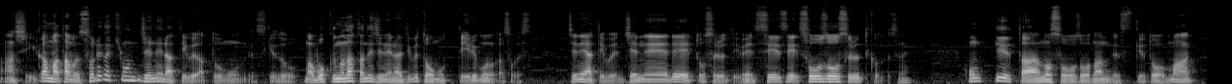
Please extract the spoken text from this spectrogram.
話が、まあ多分それが基本ジェネラティブだと思うんですけど、まあ僕の中でジェネラティブと思っているものがそうです。ジェネラティブ、ジェネレートするっていう、生成、想像するってことですね。コンピューターの想像なんですけど、まあ、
